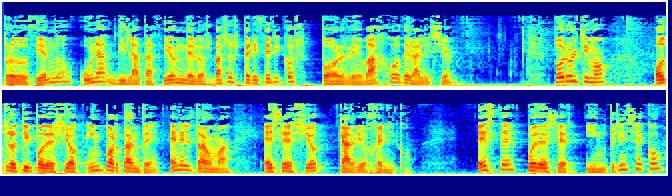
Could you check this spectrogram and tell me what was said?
produciendo una dilatación de los vasos periféricos por debajo de la lesión. Por último, otro tipo de shock importante en el trauma es el shock cardiogénico, Este puede ser intrínseco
